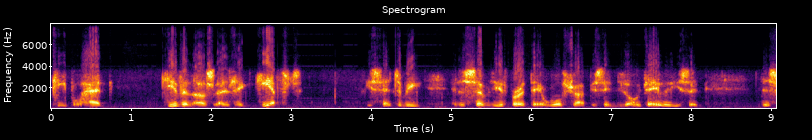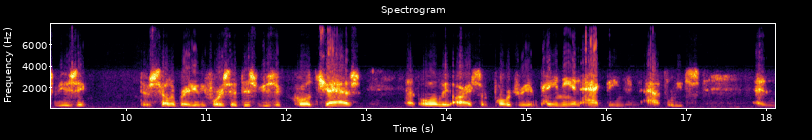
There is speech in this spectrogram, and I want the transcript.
people had given us as a gift. He said to me at his 70th birthday at Wolf Trap, he said, you know, David, he said, this music they're celebrating before, he said, this music called jazz and all the arts of poetry and painting and acting and athletes and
